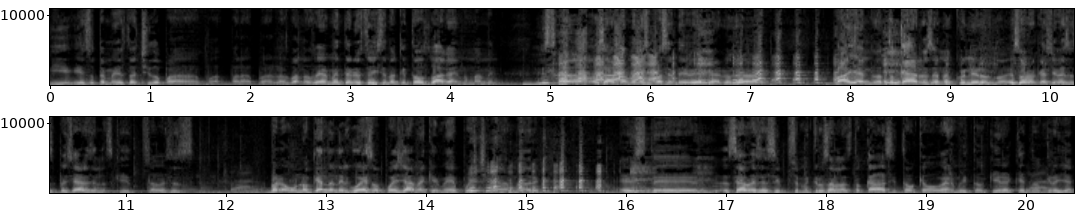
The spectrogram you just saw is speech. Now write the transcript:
Y eso también está chido para, para, para, las bandas. Obviamente no estoy diciendo que todos lo hagan, no mamen. o sea, también no se pasen de verga, o sea, vayan a tocar, no sean culeros, ¿no? Son ocasiones especiales en las que pues, a veces, bueno, uno que anda en el hueso, pues ya me quemé, pues chingada madre. Este, o sea, a veces sí se me cruzan las tocadas y tengo que moverme y tengo que ir a que no creía.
